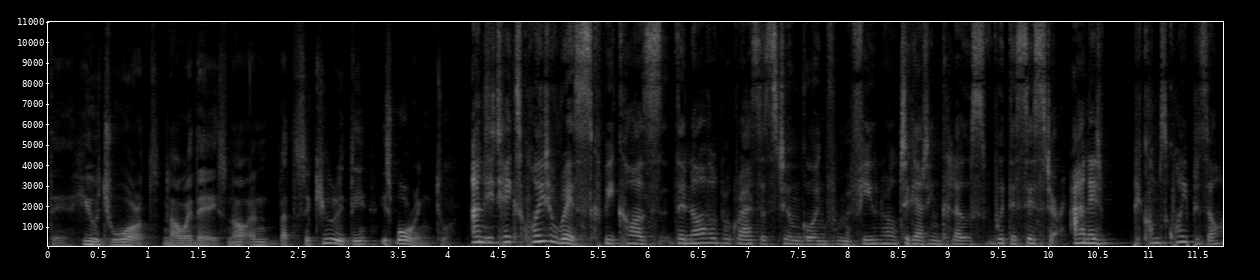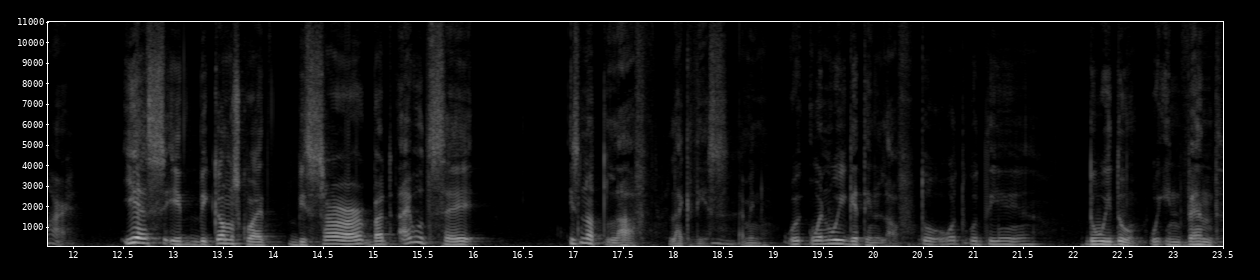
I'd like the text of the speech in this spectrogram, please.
the huge word nowadays, no? And but security is boring too. And he takes quite a risk because the novel progresses to him going from a funeral to getting close with the sister, and it becomes quite bizarre. Yes, it becomes quite bizarre, but I would say it's not love like this. Mm. I mean, when we get in love, what would the do we do? We invent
